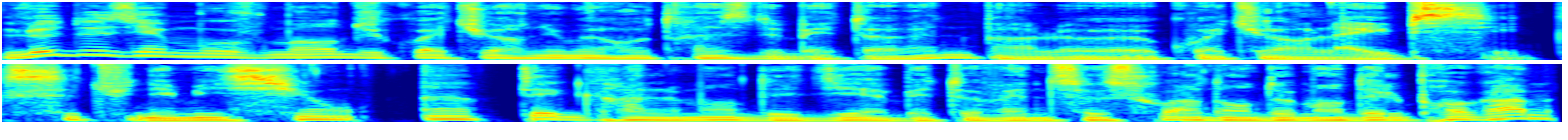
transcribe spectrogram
Le deuxième mouvement du quatuor numéro 13 de Beethoven par le quatuor Leipzig. C'est une émission intégralement dédiée à Beethoven ce soir dans Demander le programme,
